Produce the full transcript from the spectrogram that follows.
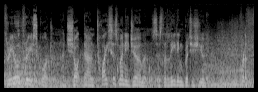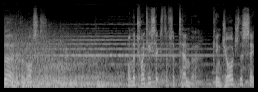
303 Squadron had shot down twice as many Germans as the leading British unit, for a third of the losses. On the 26th of September, King George VI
